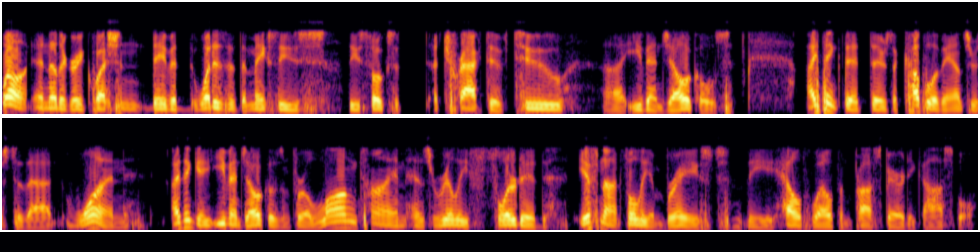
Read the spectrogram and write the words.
Well, another great question, David. What is it that makes these these folks attractive to uh, evangelicals? I think that there's a couple of answers to that. One, I think evangelicalism for a long time has really flirted, if not fully embraced, the health, wealth, and prosperity gospel.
